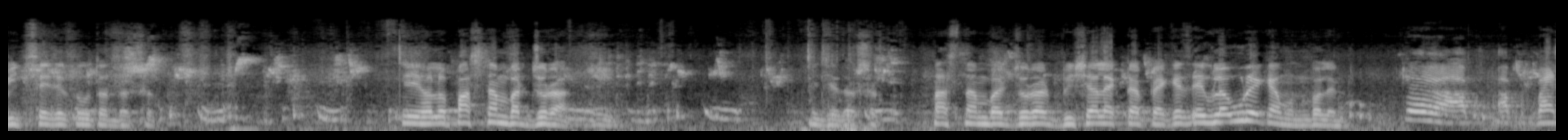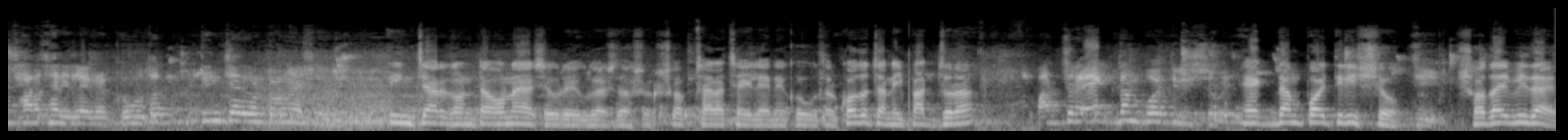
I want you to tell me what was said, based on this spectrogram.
বিগ সাইজের কবুতর দর্শক। এই হলো পাঁচ নাম্বার জোড়া। এই যে দর্শক পাঁচ নাম্বার জোড়ার বিশাল একটা প্যাকেজ। এগুলো উড়ে কেমন বলেন? আপ- আপ- ভাই সারি লাইনের কবুতর তিন চার ঘণ্টা আসে তিন চার ঘণ্টা অনায়াসে উড়ে এগুলো দর্শক সব ছাড়া চাই লাইনে কবুতর। কত চান এই পাঁচ জোড়া? পাঁচ জোড়া একদম পঁয়ত্রিশশো একদম পঁয়ত্রিশশো? সদাই বিদায়।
